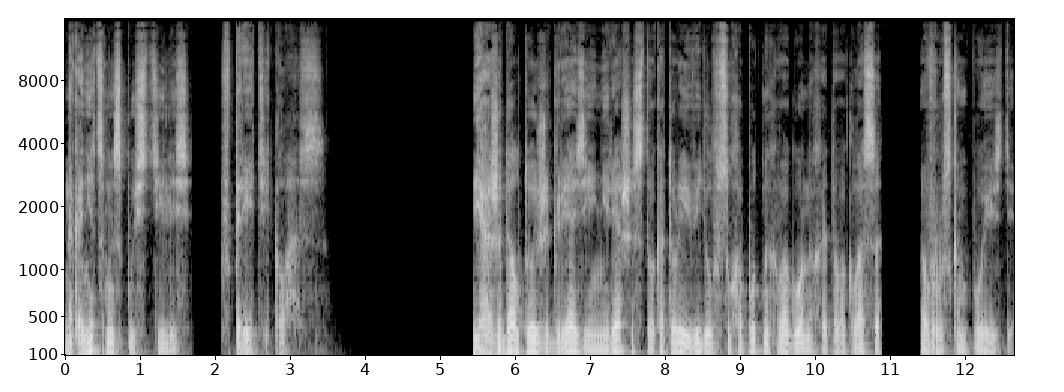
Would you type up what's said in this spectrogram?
Наконец мы спустились в третий класс. Я ожидал той же грязи и неряшества, которые видел в сухопутных вагонах этого класса в русском поезде,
